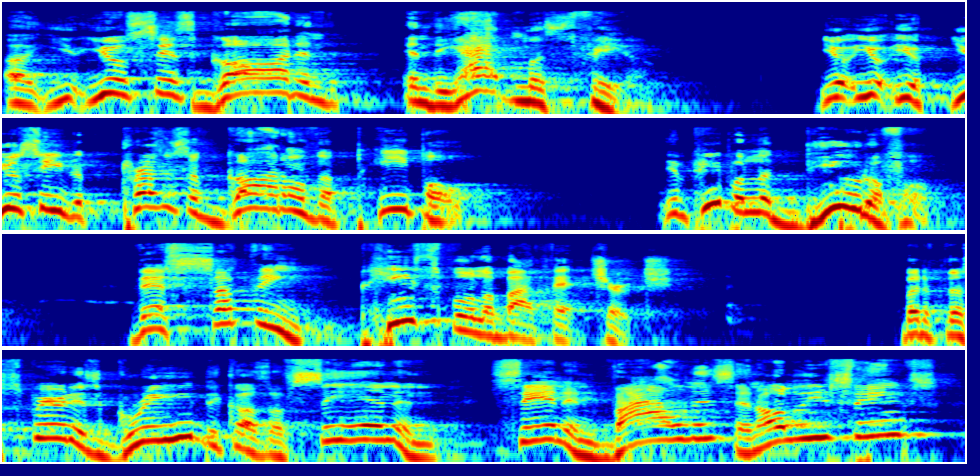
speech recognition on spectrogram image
uh, you, will sense God in, in the atmosphere. You, you, you, you'll see the presence of God on the people. The people look beautiful. There's something peaceful about that church. But if the spirit is grieved because of sin and sin and violence and all of these things,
